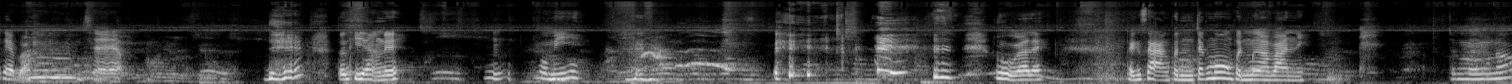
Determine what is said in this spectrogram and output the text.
แซ่บอะแซ่บเด้ต้นเทียงเด้อืมบ่มีโอ้อะไรแต่งสร้างเพิ่นจักโมงเพิ่นเมื่อวานนี่จังโมงเนาะ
